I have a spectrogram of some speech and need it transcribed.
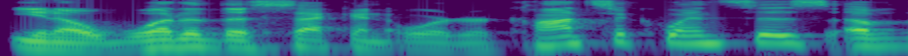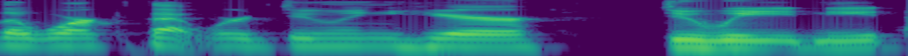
you know, what are the second order consequences of the work that we're doing here? Do we need,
